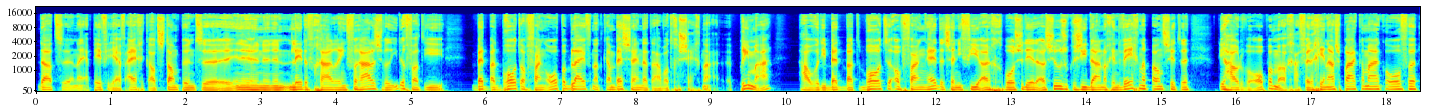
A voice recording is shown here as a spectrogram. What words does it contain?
dat eh, nou ja, PvdA heeft eigenlijk al het standpunt eh, in hun, in hun ledenvergadering verraden. Ze wil in ieder geval die bedbad broodopvang open blijven. Nou, het kan best zijn dat daar wordt gezegd, nou prima, houden we die bedbad broodopvang. Hè, dat zijn die vier uitgeprocedeerde asielzoekers die daar nog in het wegenpand zitten. Die houden we open, maar we gaan verder geen afspraken maken over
